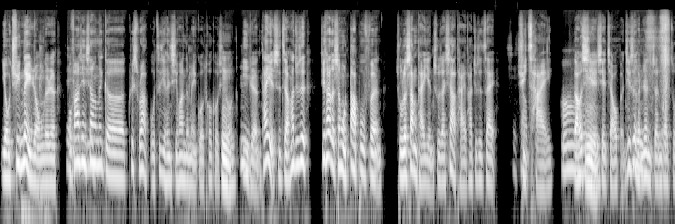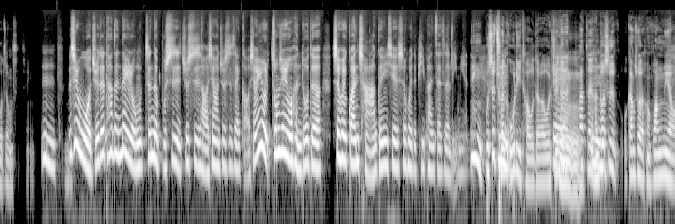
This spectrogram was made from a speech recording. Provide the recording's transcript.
有趣内容的人。我发现像那个 Chris Rock，我自己很喜欢的美国脱口秀艺人，他也是这样。他就是其实他的生活大部分除了上台演出，在下台他就是在。去猜，然后写一些脚本，其实很认真在做这种事情。嗯，而且我觉得它的内容真的不是，就是好像就是在搞笑，因为中间有很多的社会观察跟一些社会的批判在这里面。嗯，不是纯无厘头的，我觉得他的很多是我刚说的很荒谬，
